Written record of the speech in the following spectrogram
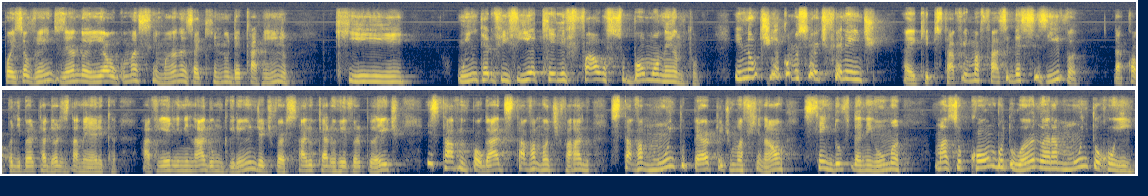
pois eu venho dizendo aí algumas semanas aqui no Decarrinho que o Inter vivia aquele falso bom momento e não tinha como ser diferente. A equipe estava em uma fase decisiva da Copa Libertadores da América. Havia eliminado um grande adversário que era o River Plate, estava empolgado, estava motivado, estava muito perto de uma final, sem dúvida nenhuma mas o combo do ano era muito ruim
